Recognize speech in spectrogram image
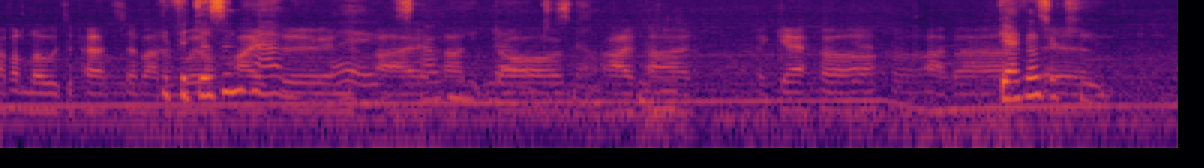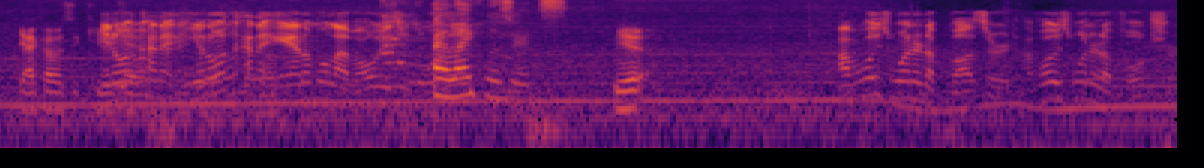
I've had loads of pets. I've had If a it doesn't have python. legs, I've how can had you dogs. Know. I've had a gecko. I've had, Geckos are um, cute. Geckos are cute. you know what kind of you know what kind of animal I've always wanted? I like lizards. Yeah. I've always wanted a buzzard. I've always wanted a vulture.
